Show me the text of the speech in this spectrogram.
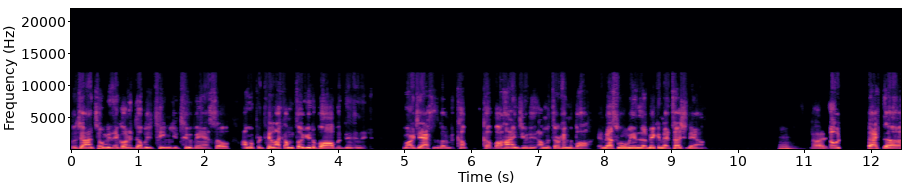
So John told me they're going to double team you too, Vance. So I'm gonna pretend like I'm gonna throw you the ball, but then Mark Jackson's gonna come cut behind you. I'm gonna throw him the ball, and that's when we ended up making that touchdown. Hmm. Nice. So in fact, uh,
